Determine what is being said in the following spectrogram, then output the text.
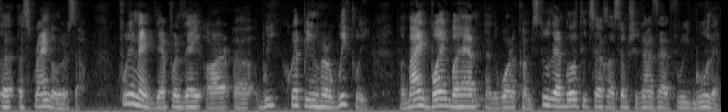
uh, strangle herself. Freeman, therefore, they are uh, weak, gripping her weakly. Mind bahem, and the water comes through them. She does have to remove them.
